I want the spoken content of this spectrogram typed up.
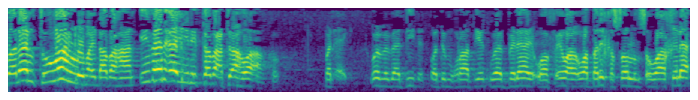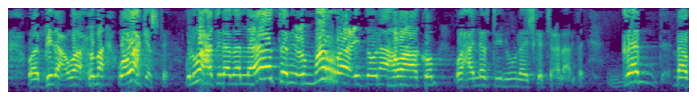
dalaltu waan lumay dhab ahaan idan ayin itabactu ahwaa'akum waa mabaadida waa dimuqraadiyad waa balaayo waa dariiq kastoo lunso waa khilaa waa bidac waa xuma waa wax kaste. Qul waxaad tidhahdaa laa attabicu ma raaci doona ahwaa'akum waxaa naftiinu una iska jeclaatay. Qad dhab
